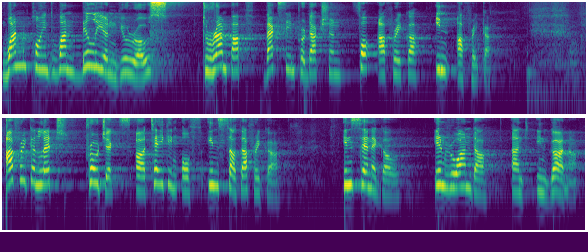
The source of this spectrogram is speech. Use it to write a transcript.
1.1 billion euros to ramp up vaccine production for Africa in Africa. African led projects are taking off in South Africa, in Senegal, in Rwanda, and in Ghana.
